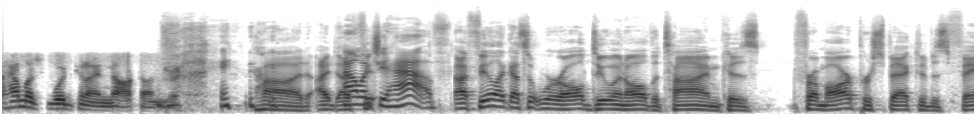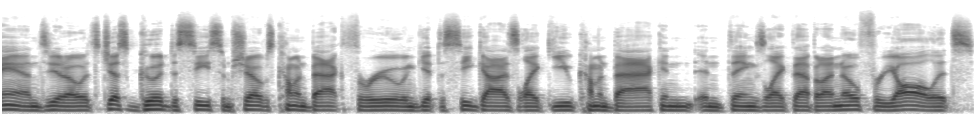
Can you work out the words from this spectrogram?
how much wood can I knock on? God, I, I How fe- much you have? I feel like that's what we're all doing all the time because from our perspective as fans, you know, it's just good to see some shows coming back through and get to see guys like you coming back and, and things like that. But I know for y'all, it's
